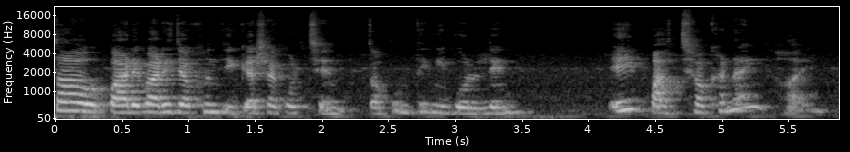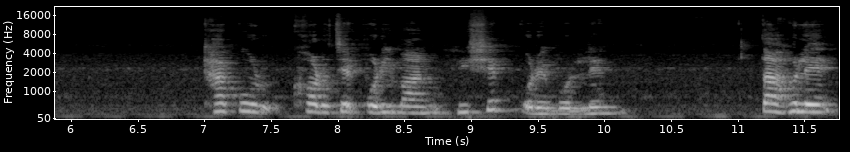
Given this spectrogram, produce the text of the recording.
তাও বারে বারে যখন জিজ্ঞাসা করছেন, তখন তিনি বললেন, এই পাঁচ ছখানাই হয়। ঠাকুর খরচের পরিমাণ হিসেব করে বললেন, তাহলে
